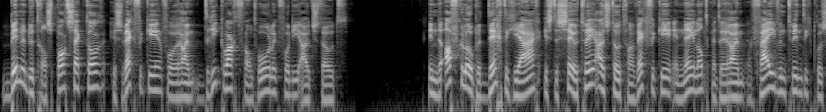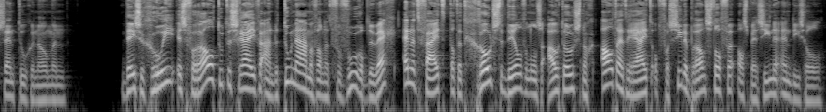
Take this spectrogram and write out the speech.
Binnen de transportsector is wegverkeer voor ruim driekwart verantwoordelijk voor die uitstoot. In de afgelopen 30 jaar is de CO2-uitstoot van wegverkeer in Nederland met ruim 25% toegenomen. Deze groei is vooral toe te schrijven aan de toename van het vervoer op de weg en het feit dat het grootste deel van onze auto's nog altijd rijdt op fossiele brandstoffen als benzine en diesel.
